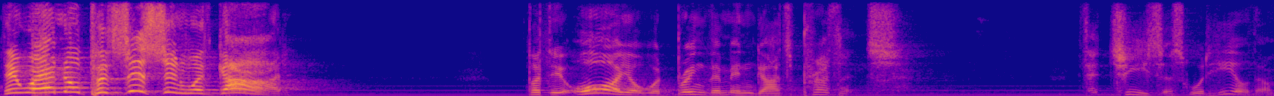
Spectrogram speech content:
they had no position with God. But the oil would bring them in God's presence, that Jesus would heal them.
